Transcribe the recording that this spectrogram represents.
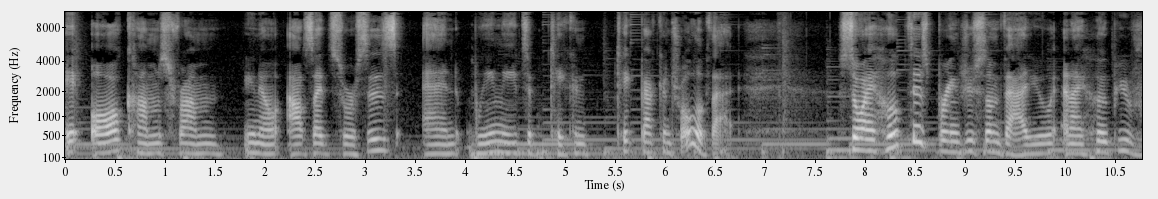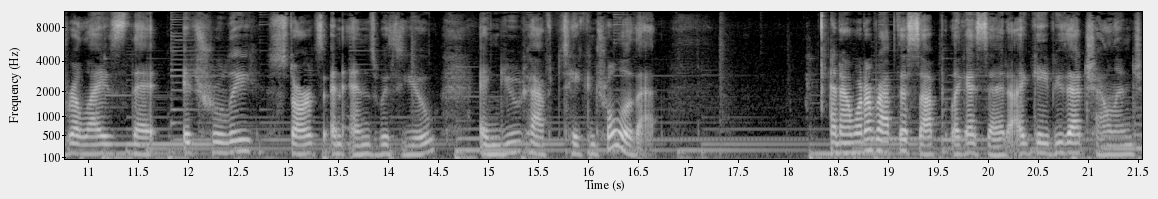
it all comes from, you know, outside sources and we need to take take back control of that. So I hope this brings you some value and I hope you realize that it truly starts and ends with you and you have to take control of that. And I want to wrap this up. Like I said, I gave you that challenge.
